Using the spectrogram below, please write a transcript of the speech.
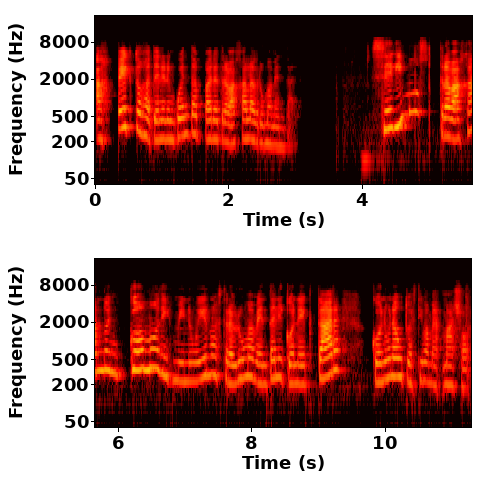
aspectos a tener en cuenta para trabajar la bruma mental. Seguimos trabajando en cómo disminuir nuestra bruma mental y conectar con una autoestima ma- mayor.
